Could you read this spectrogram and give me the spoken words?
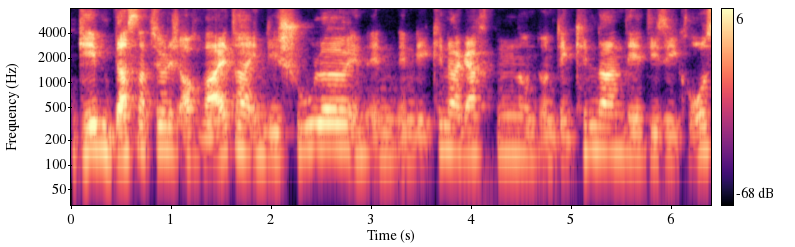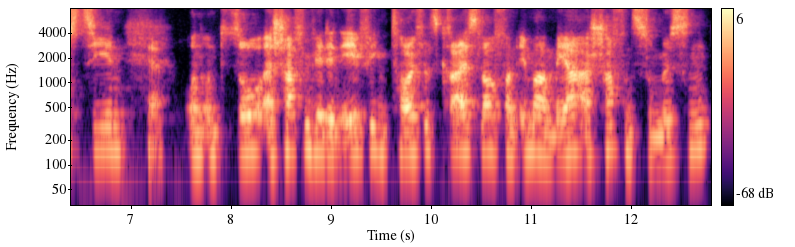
geben das natürlich auch weiter in die Schule, in, in, in die Kindergärten und, und den Kindern, die, die sie großziehen. Ja. Und, und so erschaffen wir den ewigen Teufelskreislauf von immer mehr erschaffen zu müssen,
